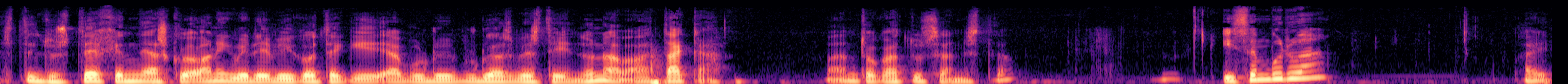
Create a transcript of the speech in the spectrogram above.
ez dituzte jende asko danik bere bikoteki buru, buruaz beste induna, ba, ataka. Ba, antokatu zen, ez da? Izen burua? Bai.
